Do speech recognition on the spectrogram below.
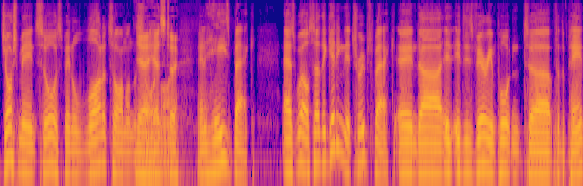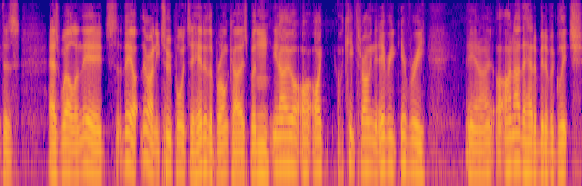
Josh Mansour spent a lot of time on the Yeah, he has too. and he's back as well. So they're getting their troops back, and uh, it, it is very important uh, for the Panthers as well, and they're they're they're only two points ahead of the Broncos. But Mm. you know, I, I I keep throwing that every every you know I know they had a bit of a glitch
